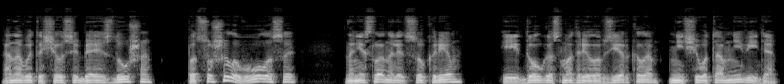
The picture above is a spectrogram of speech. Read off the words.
она вытащила себя из душа, подсушила волосы, нанесла на лицо крем и долго смотрела в зеркало, ничего там не видя.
